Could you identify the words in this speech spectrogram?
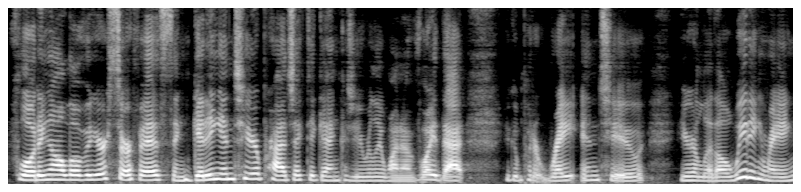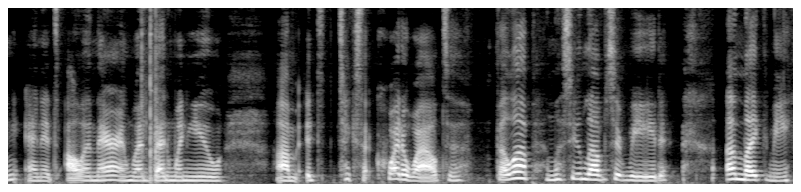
floating all over your surface and getting into your project again because you really want to avoid that. You can put it right into your little weeding ring and it's all in there. And when, then when you, um, it takes quite a while to fill up unless you love to read, unlike me.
